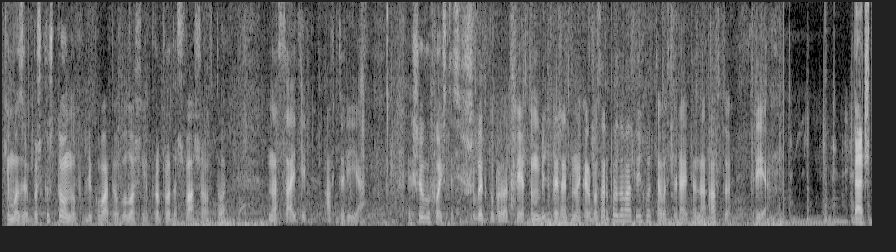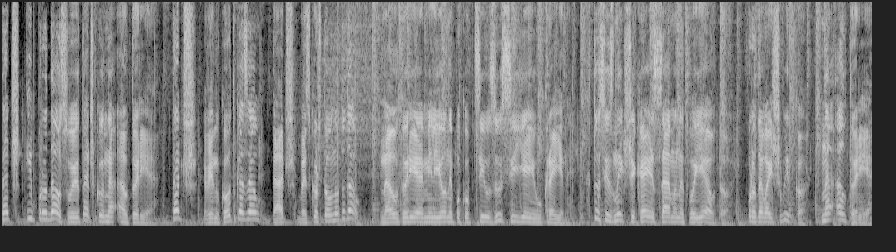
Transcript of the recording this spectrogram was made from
який може безкоштовно опублікувати оголошення про продаж вашого авто на сайті Авторія. Якщо ви хочете швидко продати свій автомобіль, приїжджайте на Карбазар продавати його та виставляйте на Авторія. Тач-тач і продав свою тачку на Авторія. Тач, він код казав, тач безкоштовно додав. На Авторія мільйони покупців з усієї України. Хтось із них чекає саме на твоє авто. Продавай швидко на Авторія.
